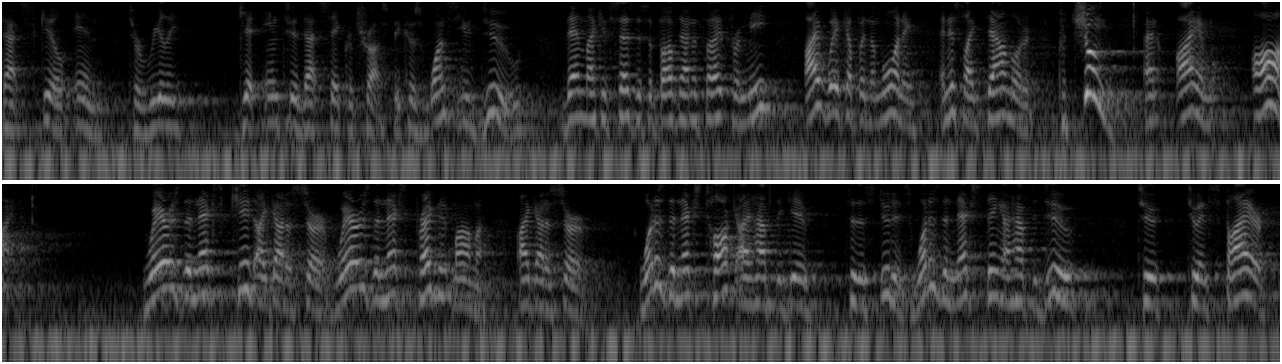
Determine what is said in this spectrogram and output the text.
that skill in to really get into that sacred trust. Because once you do, then, like it says this above down inside, for me, I wake up in the morning and it's like downloaded, pachung, and I am on. Where is the next kid I got to serve? Where is the next pregnant mama I got to serve? What is the next talk I have to give to the students? What is the next thing I have to do to, to inspire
